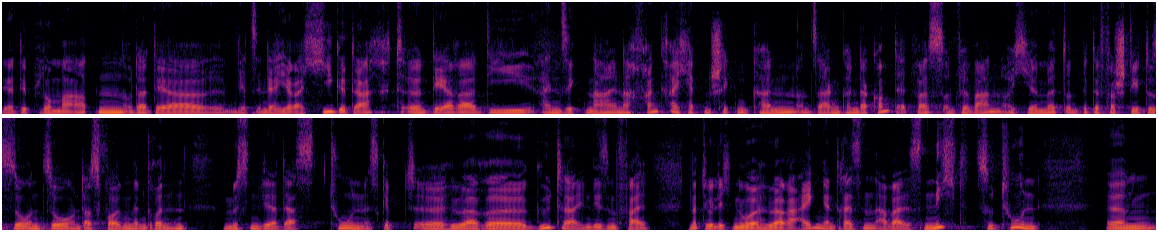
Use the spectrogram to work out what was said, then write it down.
der Diplomaten oder der äh, jetzt in der Hierarchie gedacht, äh, derer, die ein Signal nach Frankreich hätten schicken können und sagen können, da kommt etwas und wir warnen euch hiermit und bitte versteht es so und so und aus folgenden Gründen müssen wir das tun. Es gibt äh, höhere Güter in diesem Fall, natürlich nur höhere Eigeninteressen, aber es nicht zu tun. Ähm,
